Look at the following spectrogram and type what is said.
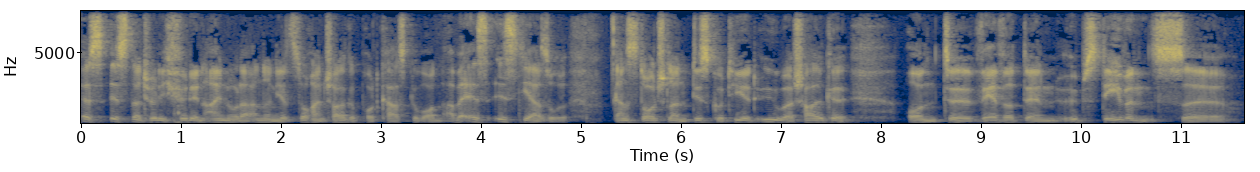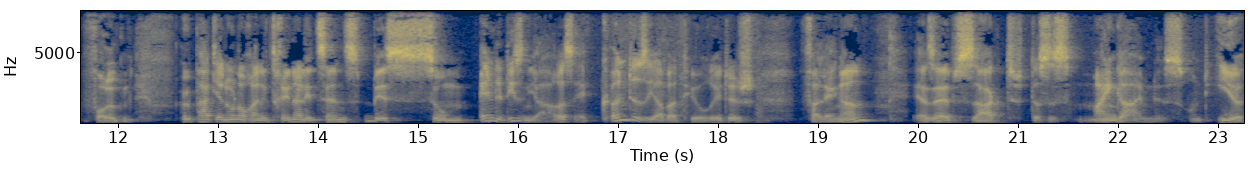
Es ist natürlich für den einen oder anderen jetzt doch ein Schalke-Podcast geworden, aber es ist ja so. Ganz Deutschland diskutiert über Schalke und äh, wer wird denn Hüb Stevens äh, folgen? Hüb hat ja nur noch eine Trainerlizenz bis zum Ende diesen Jahres. Er könnte sie aber theoretisch verlängern. Er selbst sagt, das ist mein Geheimnis und ihr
